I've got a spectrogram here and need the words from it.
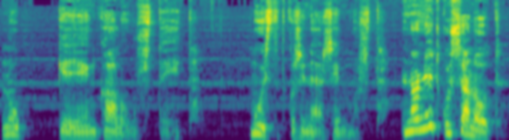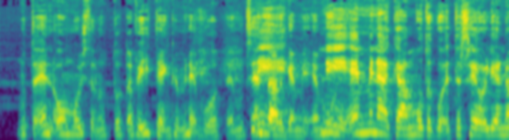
nukkeen kalusteita. Muistatko sinä semmoista? No nyt kun sanot, mutta en ole muistanut tuota 50 vuoteen, mutta sen niin, tarkemmin en Niin, muista. en minäkään muuta kuin, että se oli, ja ne,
